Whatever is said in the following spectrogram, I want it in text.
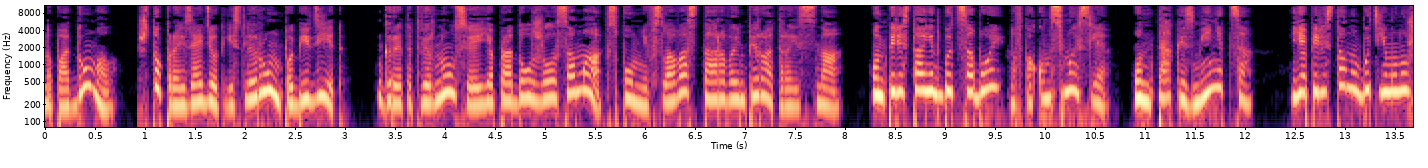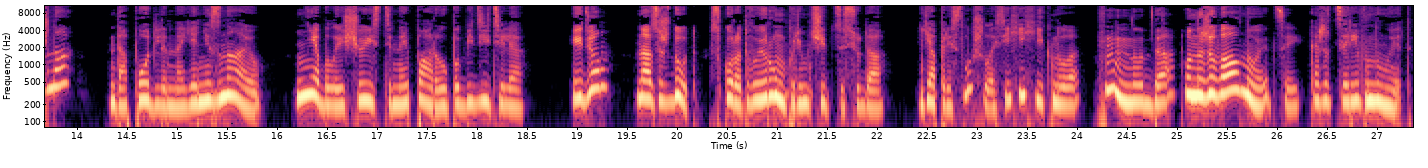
но подумал, что произойдет, если Рум победит. Грет отвернулся, и я продолжила сама, вспомнив слова старого императора из сна. «Он перестанет быть собой? Но в каком смысле? Он так изменится? Я перестану быть ему нужна?» Да подлинно я не знаю. Не было еще истинной пары у победителя. «Идем? Нас ждут. Скоро твой Рум примчится сюда». Я прислушалась и хихикнула. Хм, «Ну да, он уже волнуется и, кажется, ревнует.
